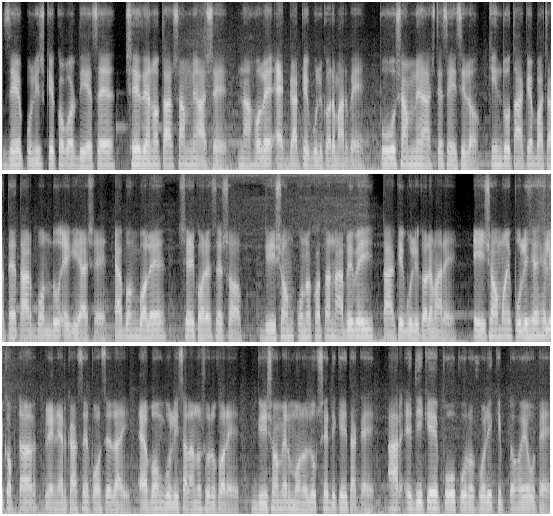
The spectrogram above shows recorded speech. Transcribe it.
যে পুলিশকে খবর দিয়েছে, সে যেন তার সামনে আসে, না হলে এক গার্ডকে গুলি করে মারবে। পু সামনে আসতে চেয়েছিল, কিন্তু তাকে বাঁচাতে তার বন্ধু এগিয়ে আসে এবং বলে, সে করেছে সব। গ্রীষম কোনো কথা না ভেবেই তাকে গুলি করে মারে। এই সময় পুলিশের হেলিকপ্টার প্লেনের কাছে পৌঁছে যায় এবং গুলি চালানো শুরু করে। গ্রীষ্মের মনোযোগ সেদিকেই থাকে আর এদিকে পো পুরোপুরি ক্ষিপ্ত হয়ে ওঠে।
